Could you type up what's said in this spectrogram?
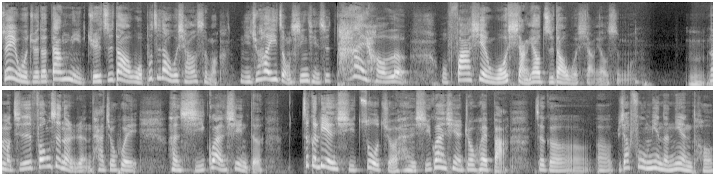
所以我觉得，当你觉知到我不知道我想要什么，你就要一种心情是太好了。我发现我想要知道我想要什么。嗯，那么其实丰盛的人他就会很习惯性的这个练习做久，很习惯性的就会把这个呃比较负面的念头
